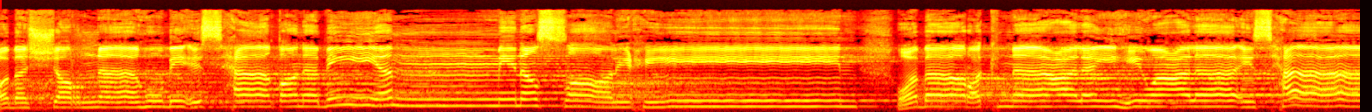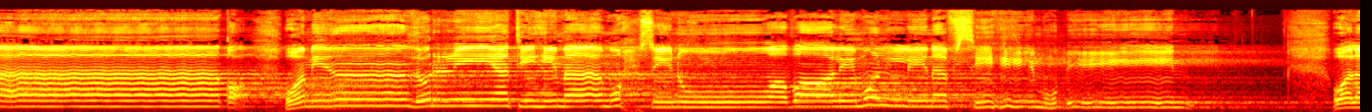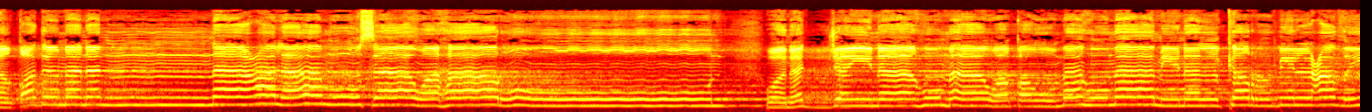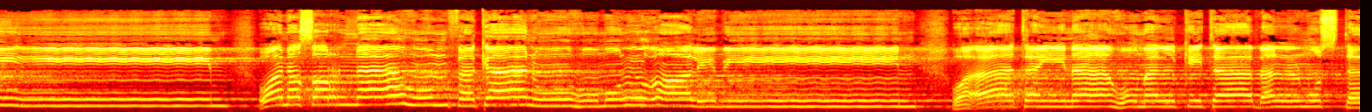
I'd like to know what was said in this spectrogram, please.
وبشرناه بإسحاق نبيا من الصالحين وباركنا عليه وعلى إسحاق ومن ذريتهما محسن وظالم لنفسه مبين. ولقد مننا على موسى وهارون ونجيناهما وقومهما من الكرب العظيم. ونصرناهم فكانوا هم الغالبين. وآتيناهما الكتاب المستبين.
